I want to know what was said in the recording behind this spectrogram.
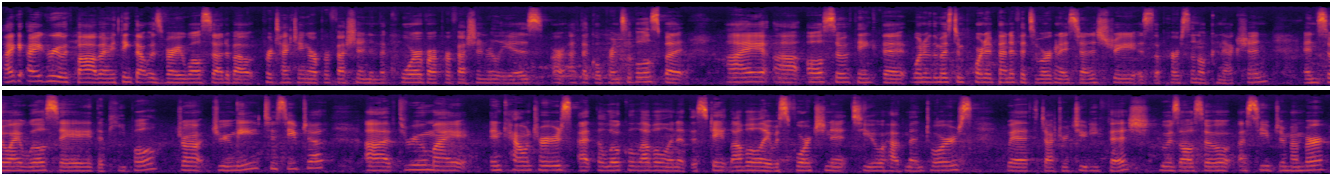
I, I, agree with Bob. I, I think that was very well said about protecting our profession, and the core of our profession really is our ethical principles. But I uh, also think that one of the most important benefits of organized dentistry is the personal connection. And so I will say the people draw, drew me to CEBJA. Uh, through my encounters at the local level and at the state level, I was fortunate to have mentors with Dr. Judy Fish, who is also a CEBJA member,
